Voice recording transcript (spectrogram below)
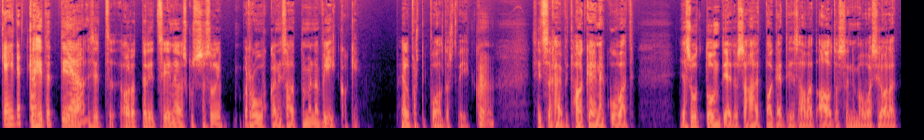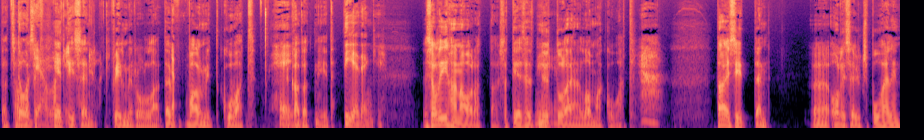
Kehitettä. kehitettiin Joo. ja sitten odottelit siinä joskus, jos oli ruuhka, niin saattoi mennä viikkokin. Helposti puolitoista viikkoa. Mm. Sitten sä häivit hakea ne kuvat. Ja sut tunti, että jos sä haet paketin ja saavat autossa, niin mä voisin olettaa, että sä heti sen filmirullaan tai valmiit kuvat Hei. ja katot niitä. Tietenkin. Ja se oli ihana odottaa. Sä tiesit, että Niin. nyt tulee ne lomakuvat. Tai sitten ö, oli se yksi puhelin.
